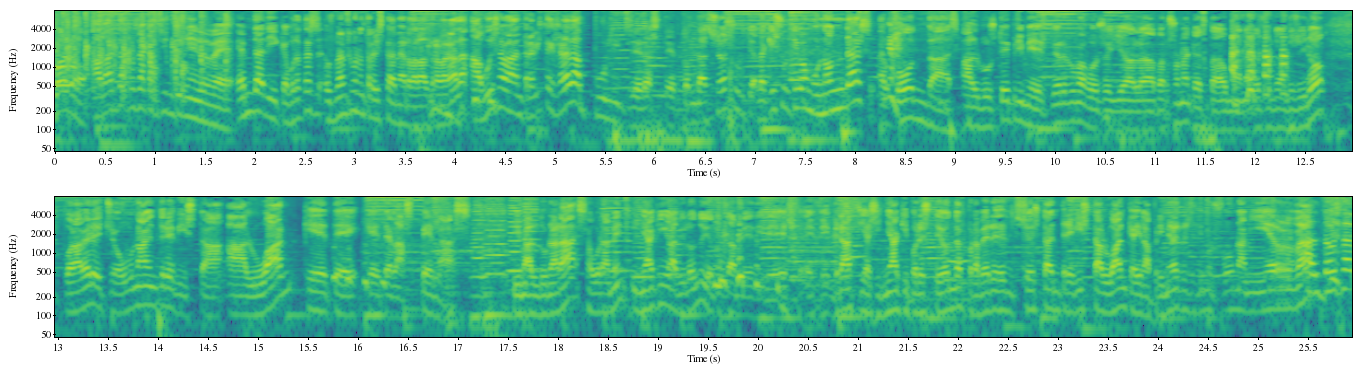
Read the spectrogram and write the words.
Bueno, abans de posar cap sintonia ni res, hem de dir que vosaltres us vam fer una entrevista de merda l'altra vegada. Avui serà una entrevista que serà de Pulitzer, Esther. Com d'això sorti... d'aquí sortim amb un ondes, eh, ondas, al vostè primer, Esther Romagosa i a la persona que està humana, que és Julián Giró, por haber hecho una entrevista a Luan que te, que te las pelas. I me'l donarà segurament Iñaki Gabilondo, jo també diré, gracias Iñaki por este ondas, por haber hecho esta entrevista a Luan, que la primera que hicimos fue una mierda. El 2 de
